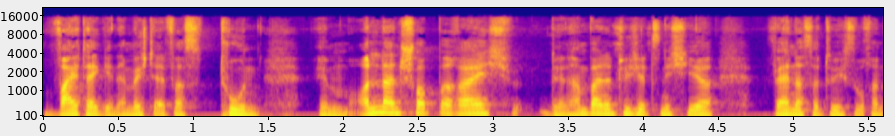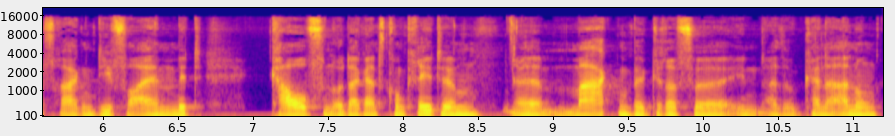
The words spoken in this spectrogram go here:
weitergehen. Er möchte etwas tun. Im Online-Shop-Bereich, den haben wir natürlich jetzt nicht hier, wären das natürlich Suchanfragen, die vor allem mit kaufen oder ganz konkrete äh, Markenbegriffe, in, also keine Ahnung,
